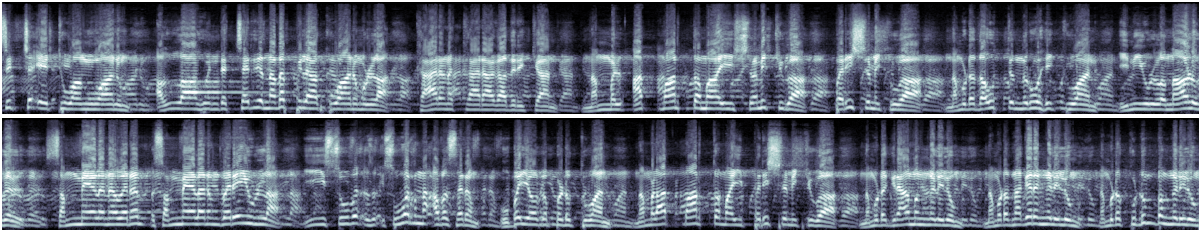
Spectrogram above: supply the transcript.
ശിക്ഷ ഏറ്റുവാങ്ങുവാനും അള്ളാഹുവിന്റെ ചര്യ നടപ്പിലാക്കുവാനുമുള്ള കാരണക്കാരാകാതിരിക്കാൻ നമ്മൾ ആത്മാർത്ഥമായി ശ്രമിക്കുക പരിശ്രമിക്കുക നമ്മുടെ ദൗത്യം നിർവഹിക്കുവാൻ ഇനിയുള്ള നാളുകൾ സമ്മേളനവരം സമ്മേളനം വരെയുള്ള ഈ സുവർണ അവസരം ഉപയോഗപ്പെടുത്തുവാൻ നമ്മൾ ആത്മാർത്ഥമായി പരിശ്രമിക്കുക. നമ്മുടെ ഗ്രാമങ്ങളിലും നമ്മുടെ നഗരങ്ങളിലും നമ്മുടെ കുടുംബങ്ങളിലും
